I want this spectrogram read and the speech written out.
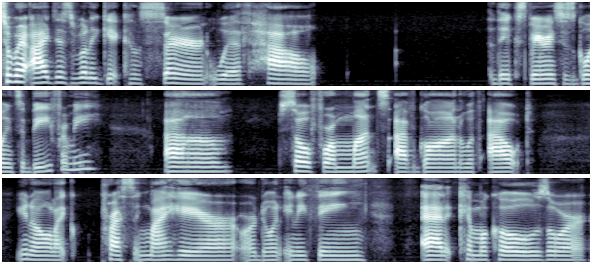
To where I just really get concerned with how the experience is going to be for me. Um, so for months, I've gone without, you know, like pressing my hair or doing anything, added chemicals or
